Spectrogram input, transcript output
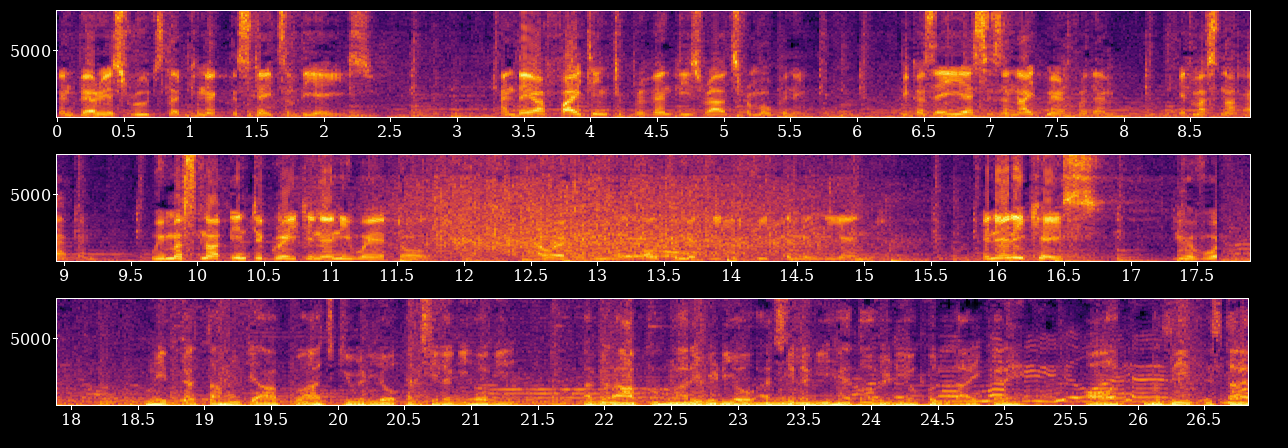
and various routes that connect the states of the AES. And they are fighting to prevent these routes from opening. Because AES is a nightmare for them, it must not happen. We must not integrate in any way at all. However, we will ultimately defeat them in the end. In any case, you have worked उम्मीद करता हूँ कि आपको आज की वीडियो अच्छी लगी होगी अगर आपको हमारी वीडियो अच्छी लगी है तो वीडियो को लाइक करें और मजीद इस तरह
